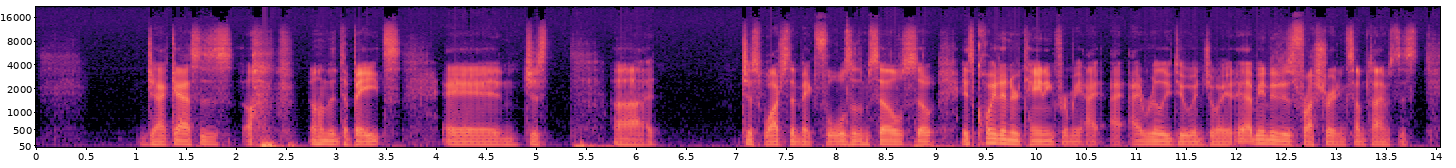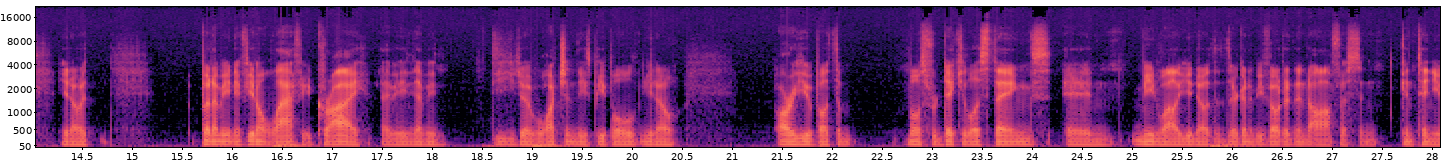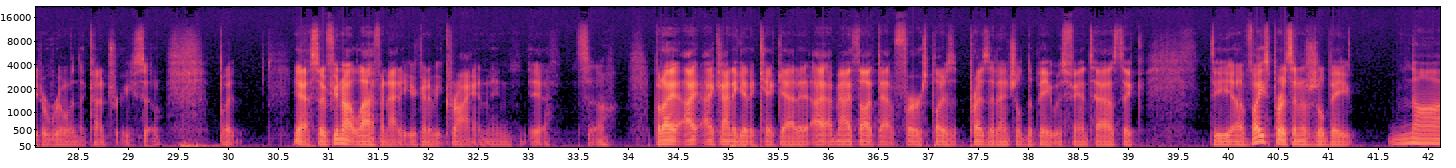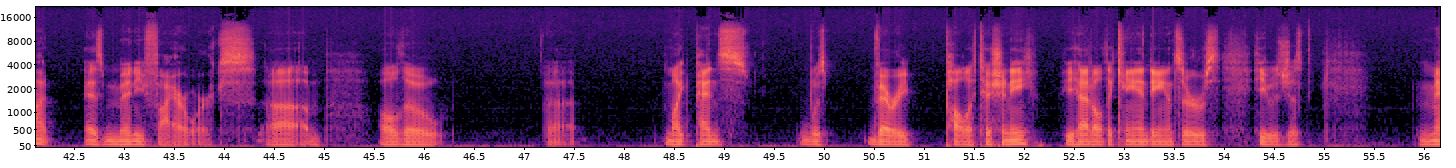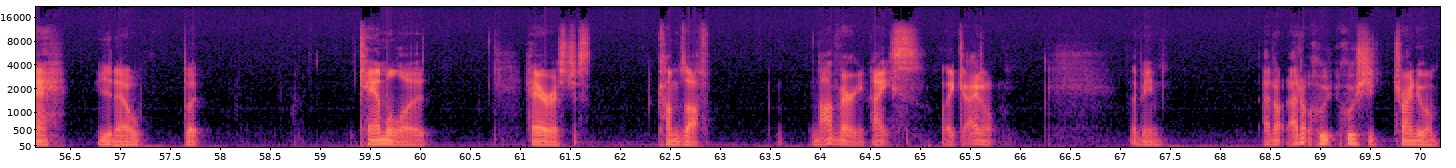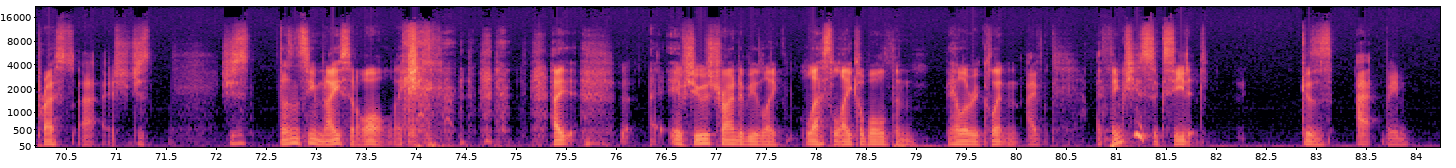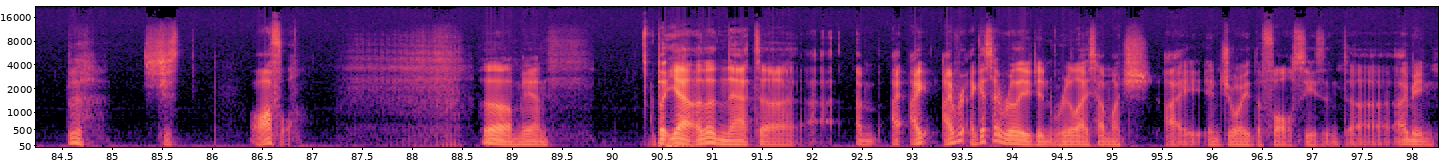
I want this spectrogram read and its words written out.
jackasses on the debates and just uh, just watch them make fools of themselves. So it's quite entertaining for me. I, I, I really do enjoy it. I mean, it is frustrating sometimes. This, you know, it, but I mean, if you don't laugh, you'd cry. I mean, I mean, you know, watching these people, you know, argue about the most ridiculous things, and meanwhile, you know that they're going to be voted into office and continue to ruin the country. So, but yeah, so if you're not laughing at it, you're going to be crying, and yeah, so. But I, I, I kind of get a kick at it. I, I mean, I thought that first pres- presidential debate was fantastic. the uh, vice presidential debate, not as many fireworks. Um, although uh, Mike Pence was very politician-y. He had all the canned answers. He was just meh, you know. Kamala Harris just comes off not very nice. Like I don't. I mean, I don't. I don't. Who who's she trying to impress? Uh, she just. She just doesn't seem nice at all. Like, I. If she was trying to be like less likable than Hillary Clinton, I. I think she's succeeded. Because I mean, ugh, it's just awful. Oh man. But yeah, other than that, uh, I'm, I, I, I, I guess I really didn't realize how much I enjoyed the fall season. Uh, I mean,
